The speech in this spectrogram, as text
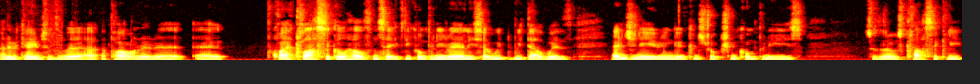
and I became sort of a, a partner in a, a, quite a classical health and safety company, really. So we, we dealt with engineering and construction companies, so those classically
